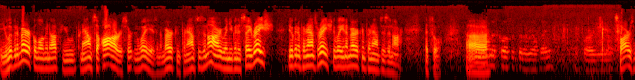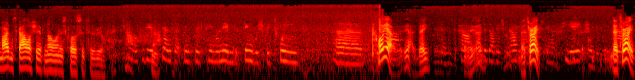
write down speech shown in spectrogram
You live in America long enough, you pronounce a R a certain way as an American pronounces an R. When you're going to say Reish, you're going to pronounce Reish the way an American pronounces an R. That's all. Uh, is closer to the real thing, as far as you know. as far as modern scholarship, no one is closer to the real thing. Oh, to the extent that, for instance, Temanim distinguish between uh, Oh yeah, yeah, they. Yeah. That's right. They have PH. That's right.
